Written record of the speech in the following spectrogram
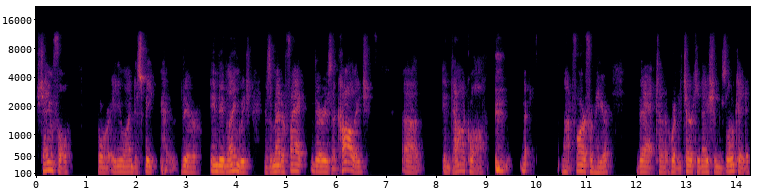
shameful for anyone to speak their Indian language. As a matter of fact, there is a college uh, in Tahlequah, not far from here, that uh, where the Cherokee Nation is located.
